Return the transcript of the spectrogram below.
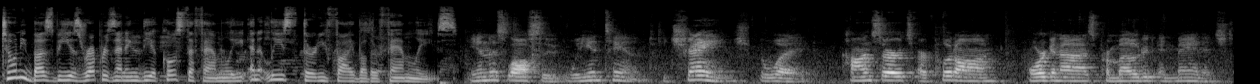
Tony Buzbee is representing the Acosta family and at least 35 other families. In this lawsuit, we intend to change the way concerts are put on organized, promoted, and managed.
